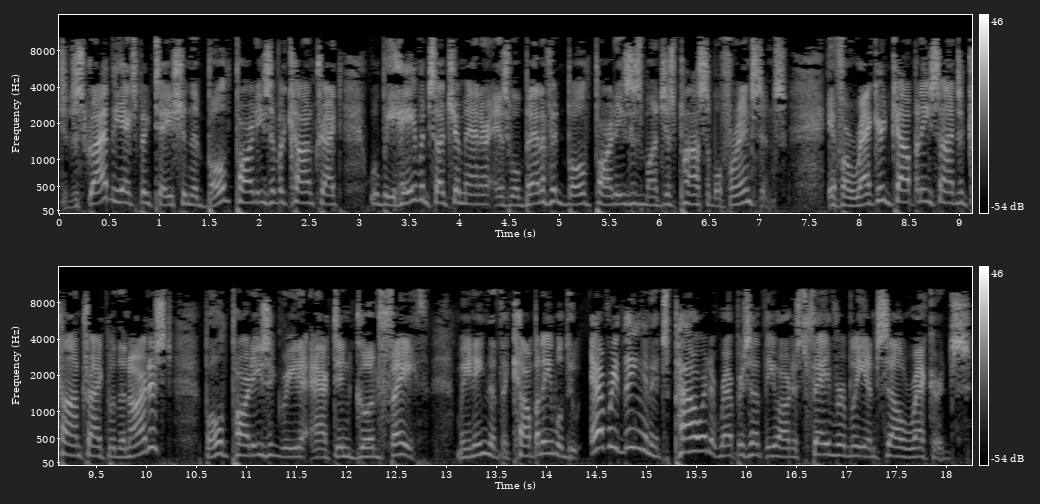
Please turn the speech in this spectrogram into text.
to describe the expectation that both parties of a contract will behave in such a manner as will benefit both parties as much as possible. For instance, if a record company signs a contract with an artist, both parties agree to act in good faith, meaning that the company will do everything in its power to represent the artist favorably and sell records.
